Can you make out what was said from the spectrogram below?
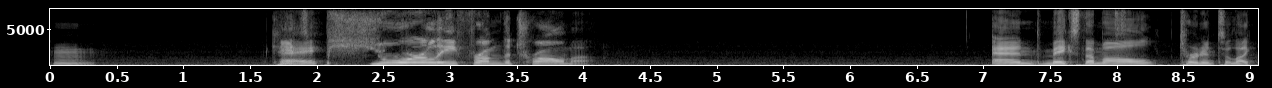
Hmm. Okay. it's purely from the trauma. And makes them all turn into like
